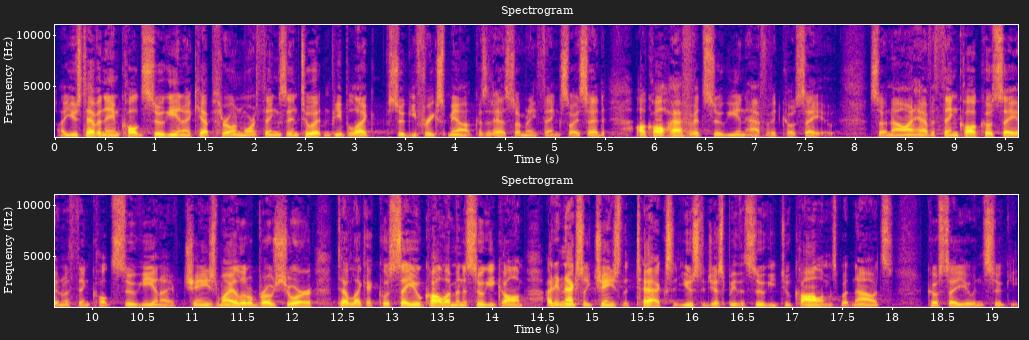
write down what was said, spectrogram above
I used to have a name called Tsugi, and I kept throwing more things into it, and people like, Tsugi freaks me out because it has so many things. So I said, I'll call half of it Tsugi and half of it Koseu. So now I have a thing called Koseu and a thing called Tsugi, and I've changed my little brochure to have like a Koseu column and a Tsugi column. I didn't actually change the text. It used to just be the Tsugi two columns, but now it's Koseu and Tsugi.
